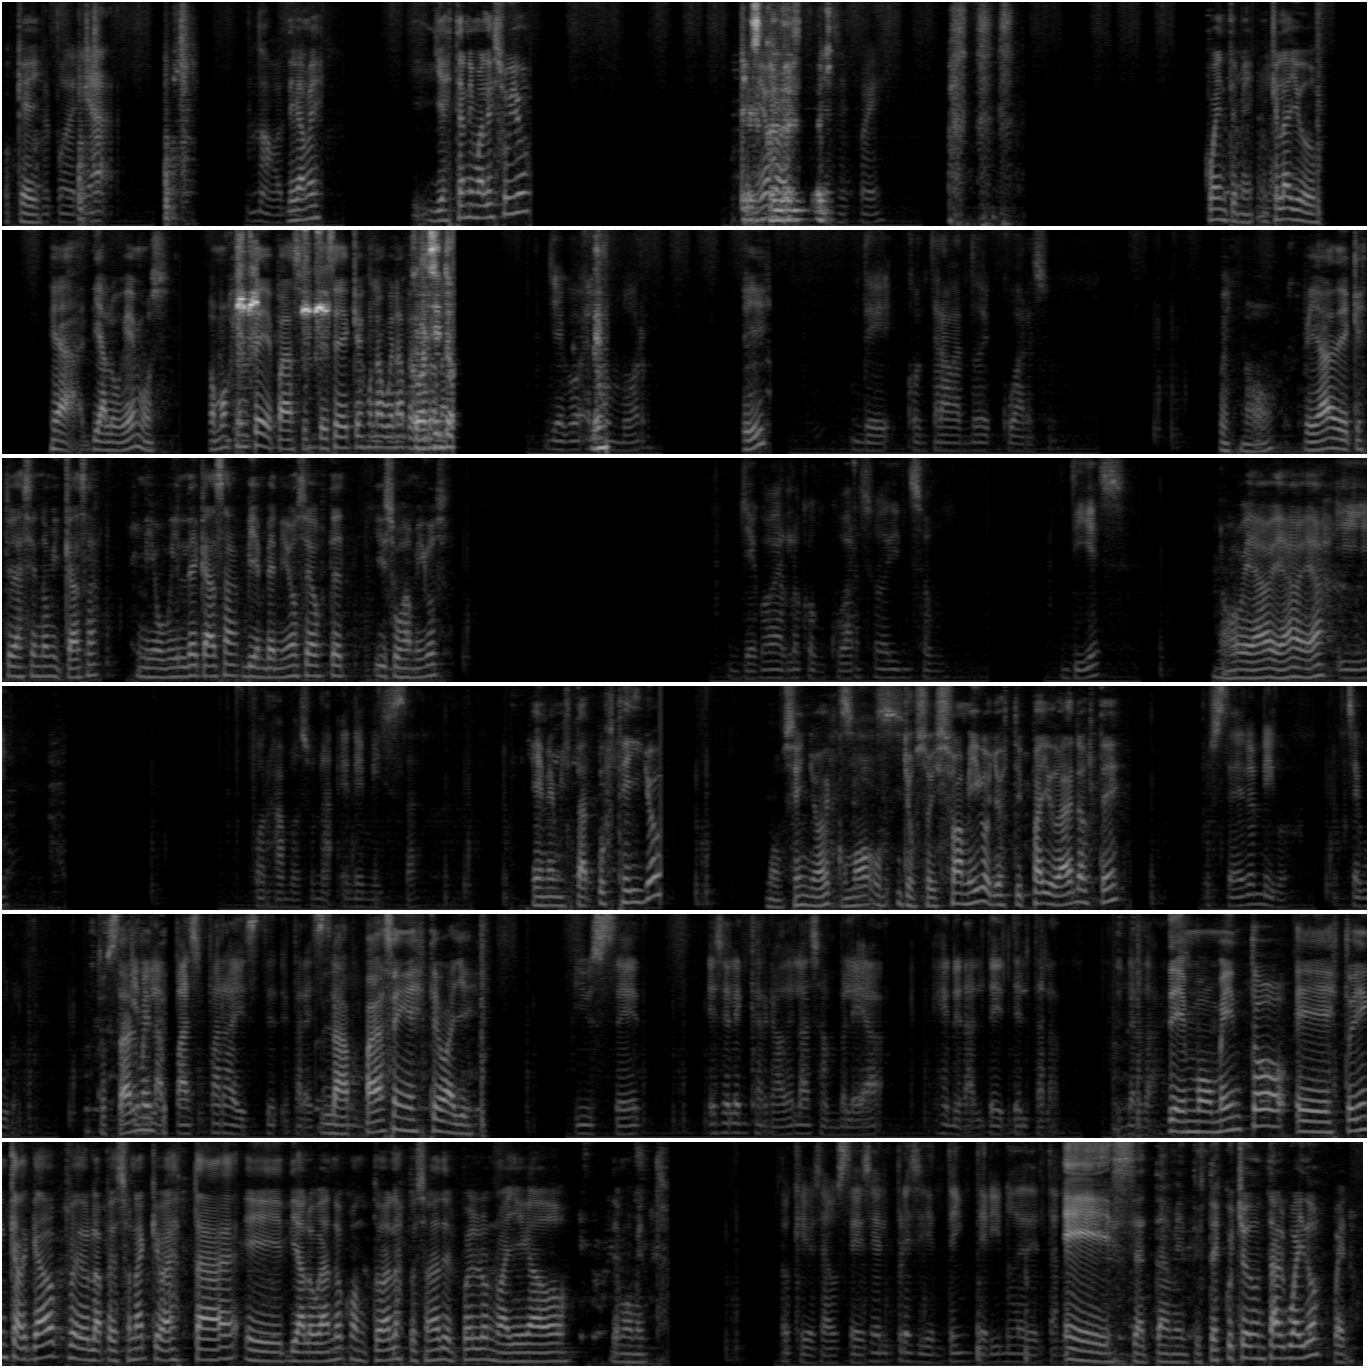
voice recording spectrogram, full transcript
Ok, Me podría... No, dígame. ¿Y este animal es suyo? Es se fue. Cuénteme, ¿en qué le ayudo? Ya, dialoguemos. Somos gente de paz. Usted se ve que es una buena persona. Cobarcito, Llegó el rumor ¿Sí? de contrabando de cuarzo. Pues no. Vea de qué estoy haciendo mi casa. Mi humilde casa. Bienvenido sea usted y sus amigos. Llego a verlo con cuarzo Edinson 10 No, vea, vea, vea. y forjamos una enemistad. Enemistad usted y yo. No, señor, es. Yo soy su amigo. Yo estoy para ayudarle a usted. Usted es mi amigo, seguro. Usted Totalmente. la paz para este, para este La mundo. paz en este valle. Y usted es el encargado de la Asamblea General de, del Talán. Es verdad. De momento eh, estoy encargado, pero la persona que va a estar eh, dialogando con todas las personas del pueblo no ha llegado de momento. Ok, o sea, usted es el presidente interino de Del Talán. Exactamente. ¿Usted escuchó de un tal Guaidó? Bueno,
